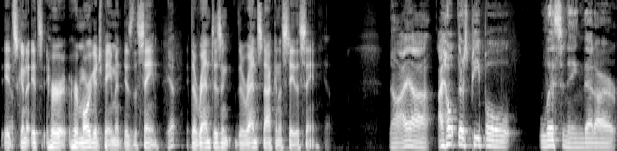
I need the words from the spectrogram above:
It's gonna it's her her mortgage payment is the same. Yep. The rent isn't the rent's not going to stay the same. No, I uh, I hope there's people listening that are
